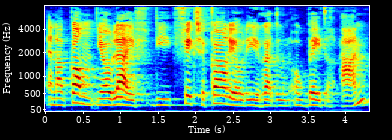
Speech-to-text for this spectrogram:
En dan kan jouw lijf die fixe cardio die je gaat doen ook beter aan.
